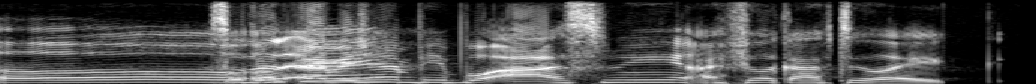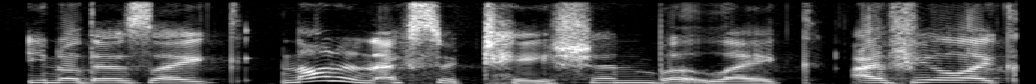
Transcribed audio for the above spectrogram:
oh, So then every time people ask me, I feel like I have to like you know, there's like not an expectation, but like I feel like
